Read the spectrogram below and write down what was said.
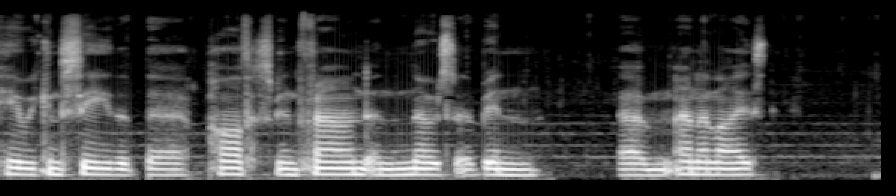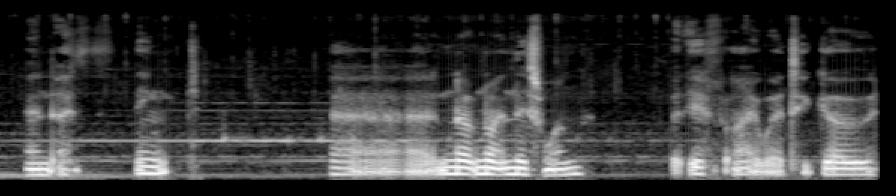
Here we can see that the path has been found and the nodes have been um, analyzed. And I think, uh, no, not in this one, but if I were to go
